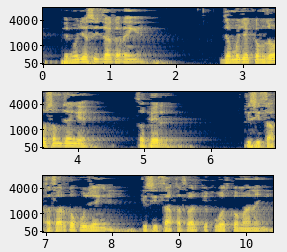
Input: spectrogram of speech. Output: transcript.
پھر مجھے سجدہ کریں گے۔ جب مجھے کمزور سمجھیں گے، تو پھر کسی طاقتور کو پوجیں گے، کسی طاقتور کی قوت کو مانیں گے۔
